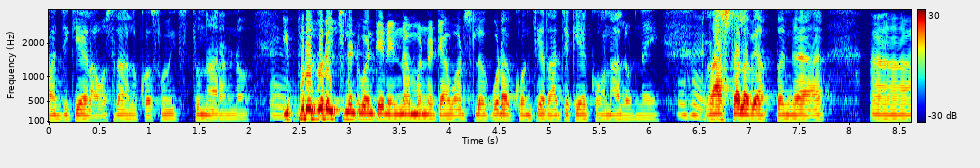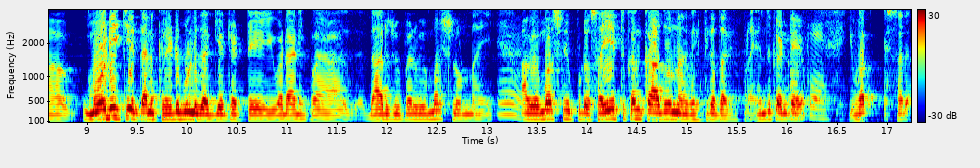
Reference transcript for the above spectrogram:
రాజకీయాల అవసరాల కోసం ఇస్తున్నారనడం. ఇప్పుడు కూడా ఇచ్చినటువంటి నిన్నమన్నటి అవార్డ్స్లో కూడా కొంచెం రాజకీయ కోణాలు ఉన్నాయి. రాష్ట్రాల వ్యాప్తంగా మోడీకి తన క్రెడిబుల్ తగ్గేటట్టే ఇవ్వడానికి దారి చూపే విమర్శలు ఉన్నాయి. ఆ విమర్శలు ఇప్పుడు సహేతుకం కాదు నా వ్యక్తిగత అభిప్రాయం. ఎందుకంటే. ఇవ సరే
